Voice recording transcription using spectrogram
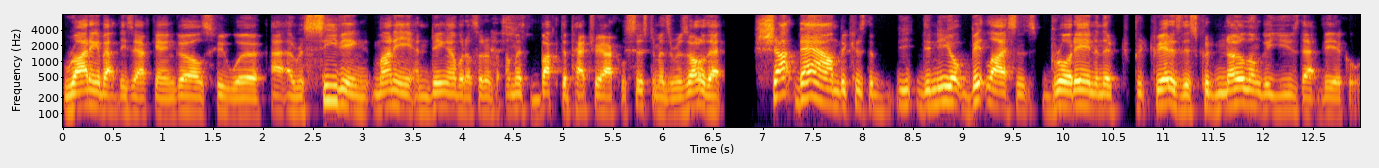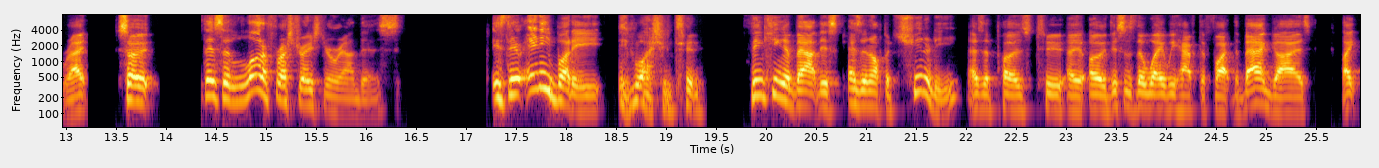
writing about these Afghan girls who were uh, receiving money and being able to sort of almost buck the patriarchal system as a result of that. Shut down because the the New York BitLicense brought in and the creators of this could no longer use that vehicle, right? So there's a lot of frustration around this. Is there anybody in Washington thinking about this as an opportunity as opposed to a, oh, this is the way we have to fight the bad guys? Like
